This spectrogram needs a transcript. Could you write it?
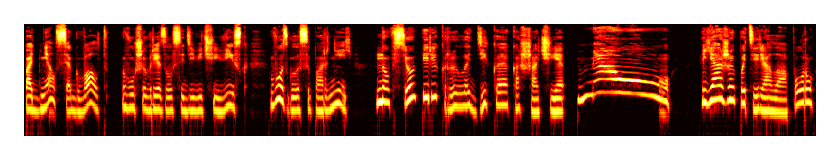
Поднялся гвалт, в уши врезался девичий виск, возгласы парней, но все перекрыло дикое кошачье «Мяу!». Я же потеряла опору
